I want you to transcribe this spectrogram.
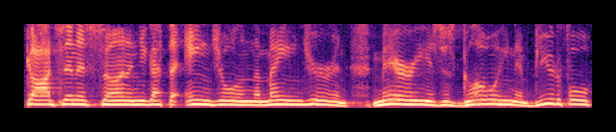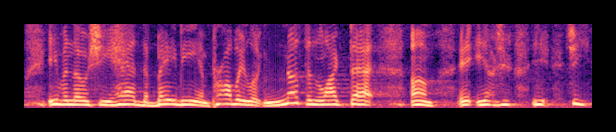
God sent his son, and you got the angel and the manger, and Mary is just glowing and beautiful, even though she had the baby and probably looked nothing like that. Um, you know, she, she,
